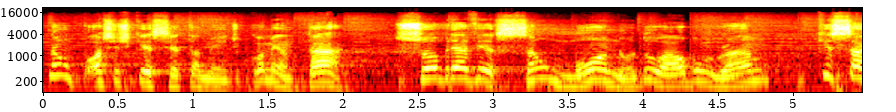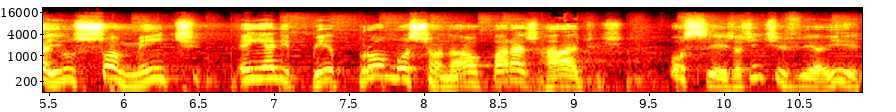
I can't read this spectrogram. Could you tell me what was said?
Não posso esquecer também de comentar sobre a versão mono do álbum Rum, que saiu somente em LP promocional para as rádios. Ou seja, a gente vê aí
